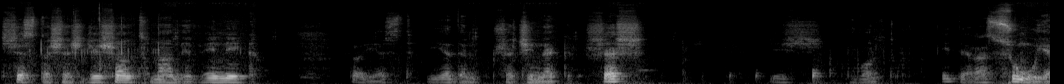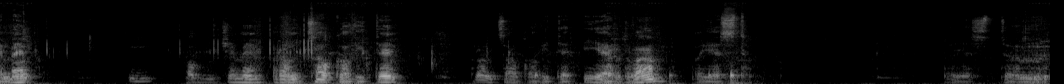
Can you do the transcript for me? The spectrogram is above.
360 mamy wynik. To jest 1,6 dziś voltów. I teraz sumujemy i obliczymy prąd całkowity. Prąd całkowity IR2 to jest to jest um,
